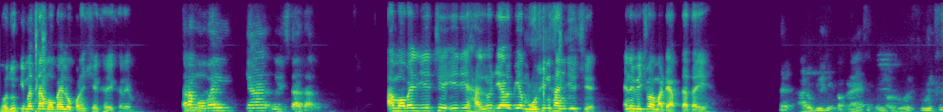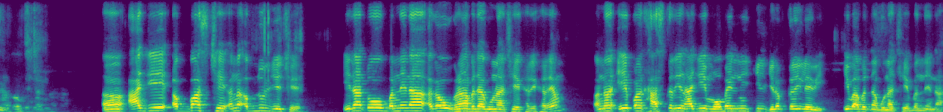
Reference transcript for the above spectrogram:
વધુ કિંમતના મોબાઈલો પણ છે ખરેખર એમ. મોબાઈલ ક્યાં વેચતા હતા? આ મોબાઈલ જે છે એ જે હાલનો જે આરોપી મોહસિન ખાન જે છે એને વેચવા માટે આપતા હતા એ. આરોપીઓ જે પકડાયા છે તેમનો રોલ શું હોય છે અગાઉ કેટલા અ, આ જે અબ્બાસ છે અને અબ્દુલ જે છે એના તો બંનેના અગાઉ ઘણા બધા ગુના છે ખરેખર એમ. અને એ પણ ખાસ કરીને આ જે મોબાઈલની કીલ ઝડપ કરી લેવી એ બાબતના ગુના છે બંનેના.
